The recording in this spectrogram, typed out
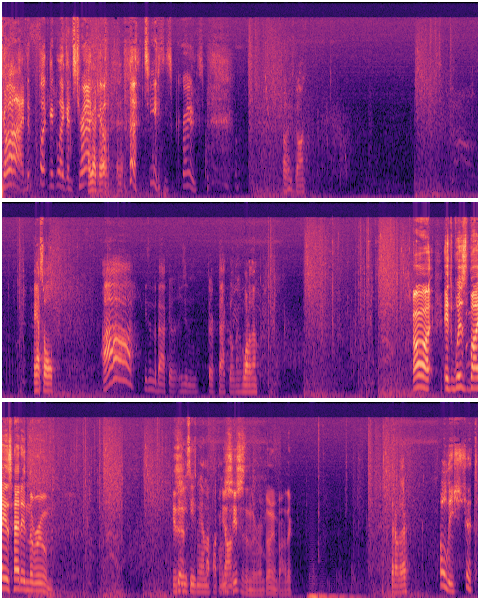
god! Fucking like a trap, I got yo. that. Jesus Christ. Oh, he's gone. Asshole. Ah! He's in the back. Of, he's in their back building. One of them. Oh, it whizzed by his head in the room. He's, Yeah, he sees me. I'm not fucking he's, gone. he's just in the room. Don't even bother. Get over there. Holy shit.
